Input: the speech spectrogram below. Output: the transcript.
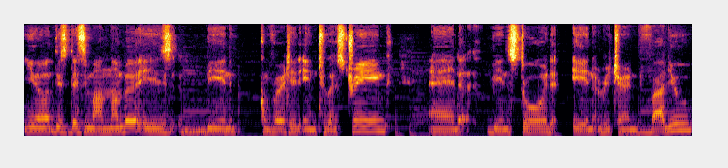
you know this decimal number is being converted into a string and being stored in returned value.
